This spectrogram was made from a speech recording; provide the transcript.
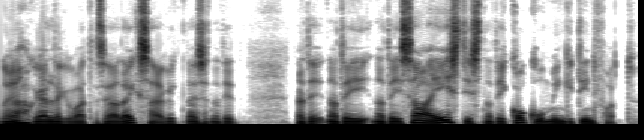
nojah, aga jällegi vaata, see Alexa ja kõik need asjad, nad ei, nad ei, nad ei, nad ei saa Eestist, nad ei kogu mingit infot.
